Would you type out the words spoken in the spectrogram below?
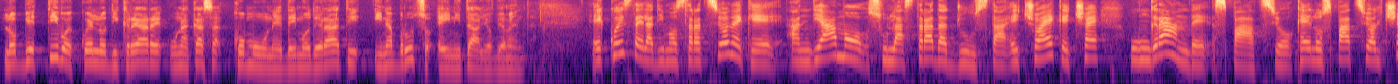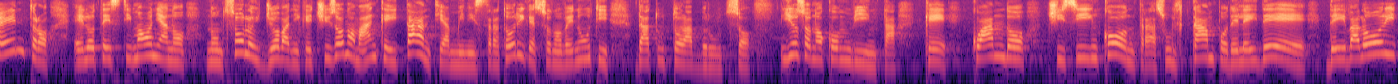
L'obiettivo è quello di creare una casa comune dei moderati in Abruzzo e in Italia ovviamente. E questa è la dimostrazione che andiamo sulla strada giusta, e cioè che c'è un grande spazio, che è lo spazio al centro e lo testimoniano non solo i giovani che ci sono, ma anche i tanti amministratori che sono venuti da tutto l'Abruzzo. Io sono convinta che quando ci si incontra sul campo delle idee, dei valori,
